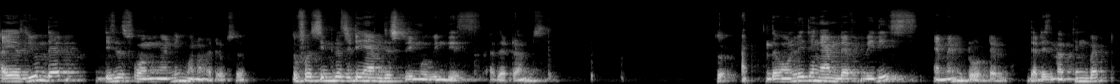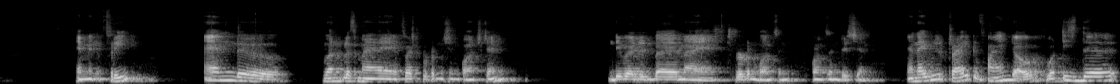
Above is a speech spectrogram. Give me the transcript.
I assume that this is forming only monohydroxide. So for simplicity, I am just removing these other terms. So the only thing I am left with is Mn total. That is nothing but Mn free and uh, 1 plus my first protonation constant divided by my proton concentration. And I will try to find out what is the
